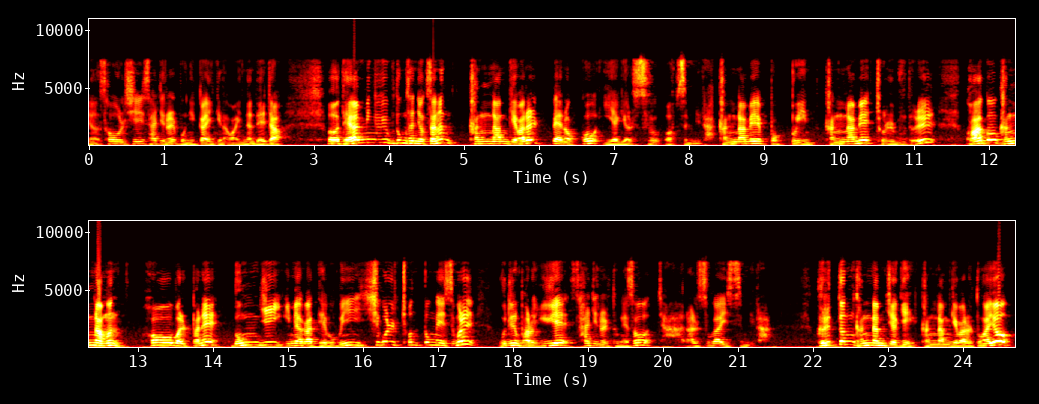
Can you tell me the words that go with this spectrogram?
어, 서울시 사진을 보니까 이렇게 나와 있는데 자, 어, 대한민국의 부동산 역사는 강남 개발을 빼놓고 이야기할 수 없습니다. 강남의 복부인 강남의 졸부들 과거 강남은 허벌판의 농지 임야가 대부분이 시골 촌동네에 있음을 우리는 바로 위의 사진을 통해서 잘 알 수가 있습니다. 그랬던 강남 지역이 강남 개발을 통하여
